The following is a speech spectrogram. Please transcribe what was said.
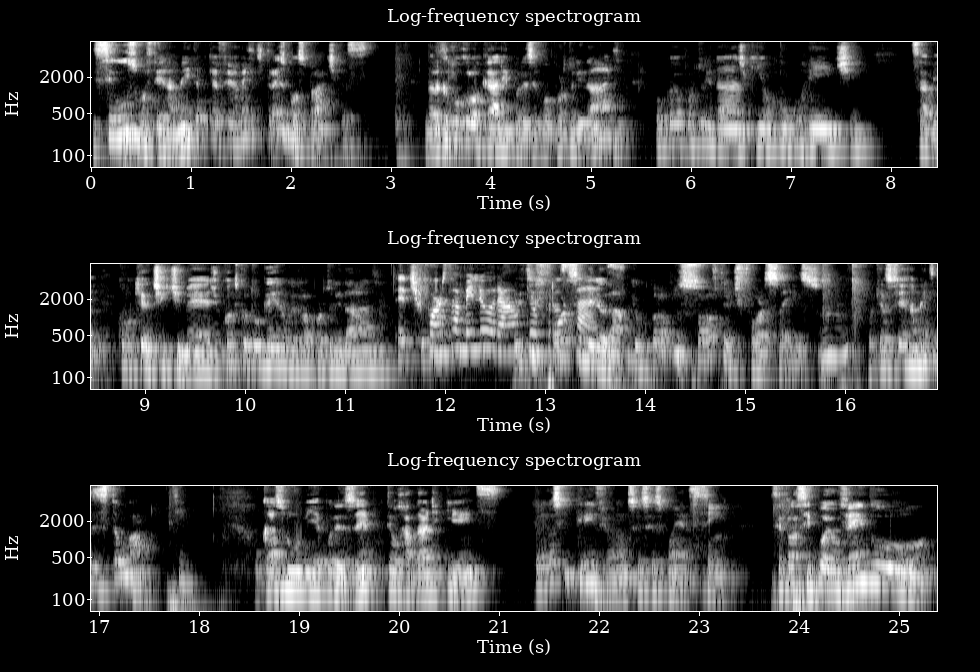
E se eu uso uma ferramenta, é porque a ferramenta te traz boas práticas. Na hora Sim. que eu vou colocar ali, por exemplo, uma oportunidade, qual é a oportunidade, quem é o concorrente, sabe? Como que é o ticket médio, quanto que eu estou ganhando com aquela oportunidade. Ele te força a melhorar ele o teu processo. Ele te força a melhorar, porque o próprio software te força isso. Uhum. Porque as ferramentas estão lá. Sim. O caso do UMIE, por exemplo, tem o radar de clientes, que é um negócio incrível, né? não sei se vocês conhecem. Sim. Você fala assim, pô, eu vendo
